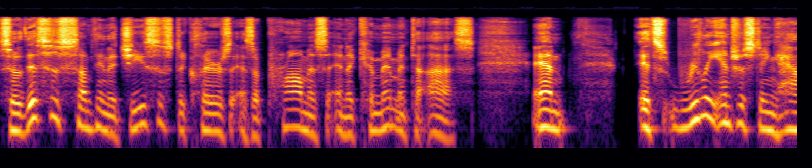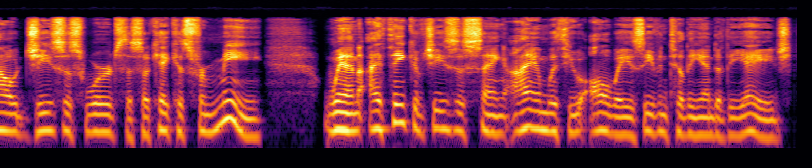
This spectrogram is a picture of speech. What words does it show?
So, this is something that Jesus declares as a promise and a commitment to us. And it's really interesting how Jesus words this, okay? Because for me, when I think of Jesus saying, I am with you always, even till the end of the age,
